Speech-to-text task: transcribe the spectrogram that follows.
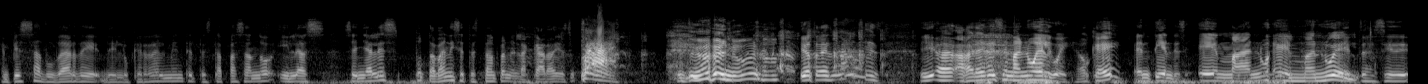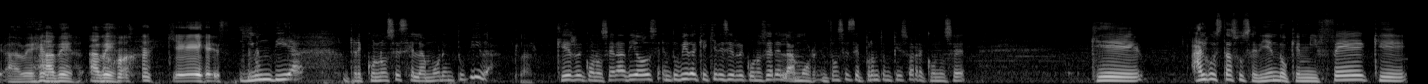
Empiezas a dudar de, de lo que realmente te está pasando y las señales, puta, van y se te estampan en la cara y así, ¡pah! Y tú, "Ay, no, no". Y otra vez. Y a- ahora eres Emanuel, güey, ¿ok? ¿Entiendes? Emanuel. Emanuel. Entonces, así de, a ver. A ver, a ver. ¿Qué es? Y un día reconoces el amor en tu vida. Claro. ¿Qué es reconocer a Dios en tu vida? ¿Qué quiere decir reconocer el amor? Entonces de pronto empiezo a reconocer que algo está sucediendo, que mi fe, que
